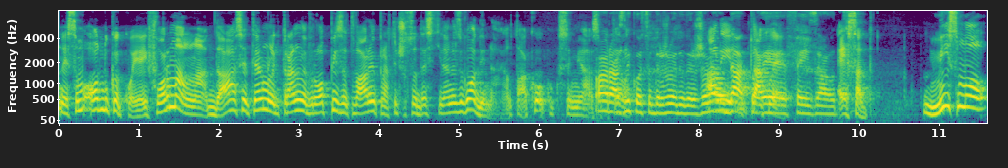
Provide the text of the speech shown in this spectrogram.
ne samo odluka koja je i formalna, da se termoelektrane u Evropi zatvaraju praktično sa 10-11 godina, je li tako? Kako sam ja Pa razlikuje se države do države, ali, ali da, to je, je phase out. E sad, mi smo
